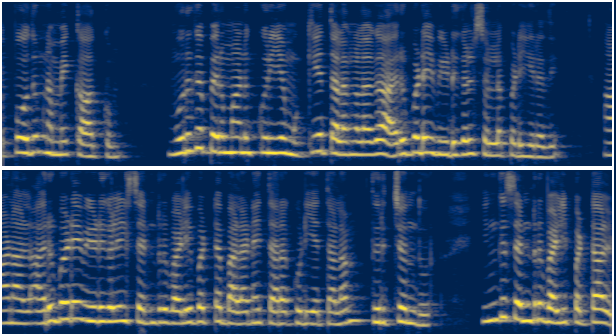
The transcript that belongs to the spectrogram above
எப்போதும் நம்மை காக்கும். முருகப்பெருமானுக்குரிய முக்கிய தலங்களாக அறுபடை வீடுகள் சொல்லப்படுகிறது. ஆனால் அறுபடை வீடுகளில் சென்று வழிபட்ட பலனை தரக்கூடிய தலம் திருச்செந்தூர். இங்கு சென்று வழிபட்டால்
